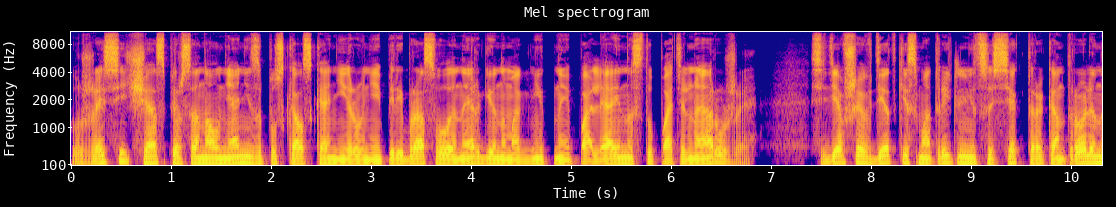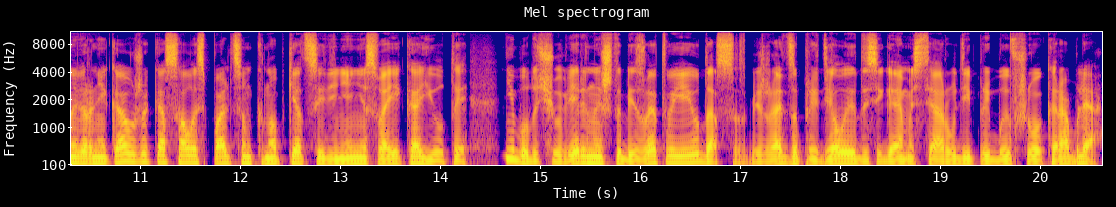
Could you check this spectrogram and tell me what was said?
Уже сейчас персонал няни запускал сканирование и перебрасывал энергию на магнитные поля и наступательное оружие. Сидевшая в детке смотрительница сектора контроля наверняка уже касалась пальцем кнопки отсоединения своей каюты, не будучи уверенной, что без этого ей удастся сбежать за пределы досягаемости орудий прибывшего корабля.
